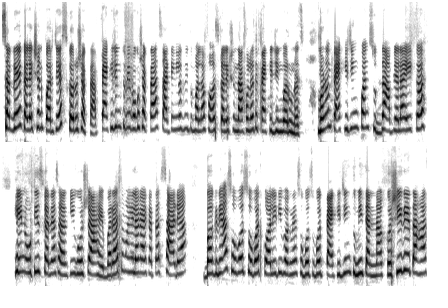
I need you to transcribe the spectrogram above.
सगळे कलेक्शन परचेस करू शकता. पॅकेजिंग तुम्ही बघू शकता. स्टार्टिंगलाच मी तुम्हाला फर्स्ट कलेक्शन दाखवलं ते पॅकेजिंग वरूनच. म्हणून पॅकेजिंग पण सुद्धा आपल्याला एक हे नोटीस करण्यासारखी गोष्ट आहे. बऱ्याच महिला काय करतात? साड्या बघण्यासोबत सोबत क्वालिटी बघण्यासोबत सोबत पॅकेजिंग तुम्ही त्यांना कशी देत आहात?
